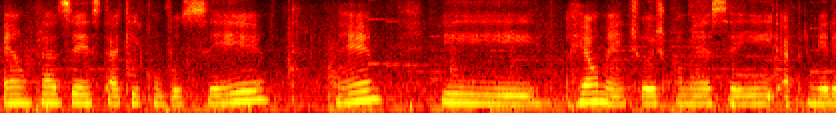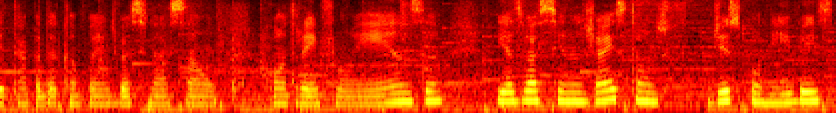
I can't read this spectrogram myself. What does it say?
É um prazer estar aqui com você, né? E realmente hoje começa aí a primeira etapa da campanha de vacinação contra a influenza e as vacinas já estão disponíveis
